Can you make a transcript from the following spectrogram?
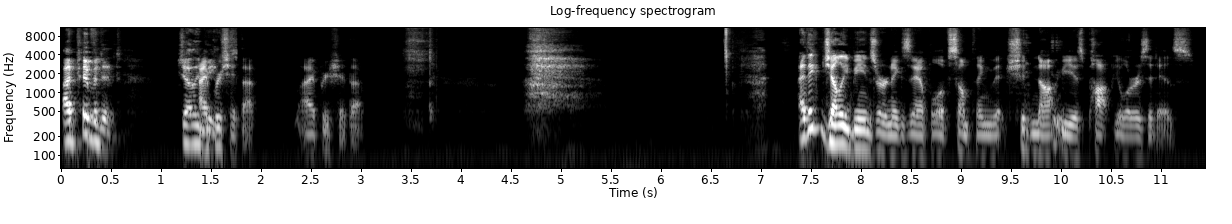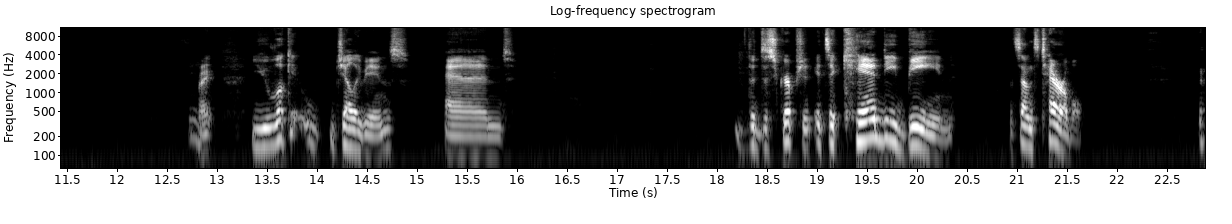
I pivoted. Jelly. I appreciate that. I appreciate that. I think jelly beans are an example of something that should not be as popular as it is. Hmm. Right? You look at jelly beans and the description, it's a candy bean that sounds terrible.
